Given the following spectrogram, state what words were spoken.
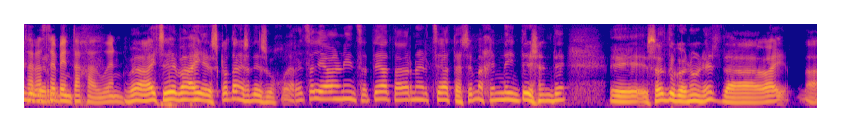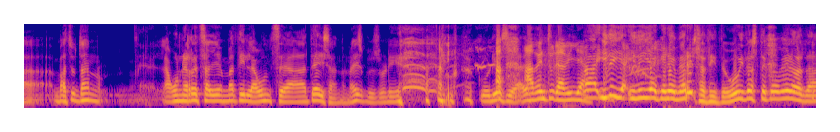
zara ze bentaja duen. Bai, ze, bai, eskotan esaten zu, jo, erretzaile banintz, atea, taberna ertzea, eta zema jende interesante, eh, zautuko nun, ez? Da, bai, a, batzutan, lagun erretzaileen bati laguntzea atea izan du, naiz? Pues hori kuriosia, eh? Aventura bila. Ba, ideia, ideiak ere berri zazitu, gu idazteko gero, eta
